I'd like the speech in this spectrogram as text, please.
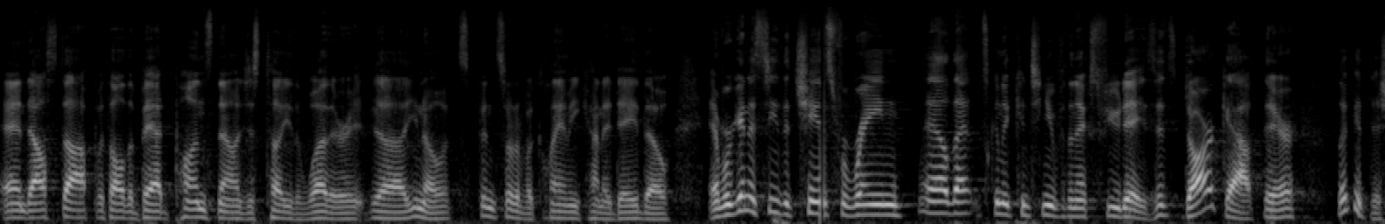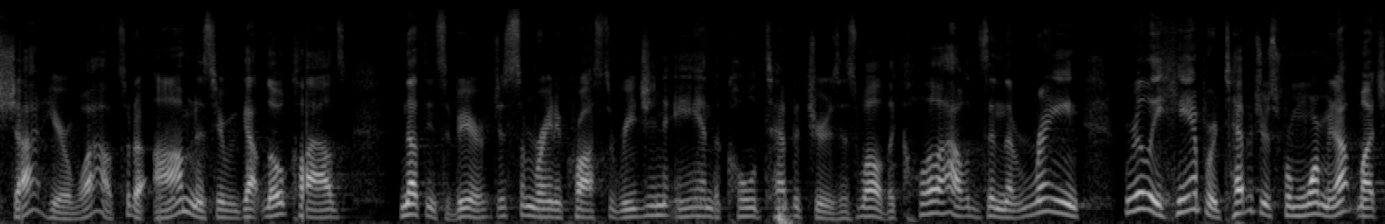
and I'll stop with all the bad puns now and just tell you the weather. It, uh, you know, it's been sort of a clammy kind of day, though. And we're going to see the chance for rain. Well, that's going to continue for the next few days. It's dark out there. Look at this shot here. Wow, it's sort of ominous here. We've got low clouds. Nothing severe, just some rain across the region and the cold temperatures as well. The clouds and the rain really hampered temperatures from warming up much.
